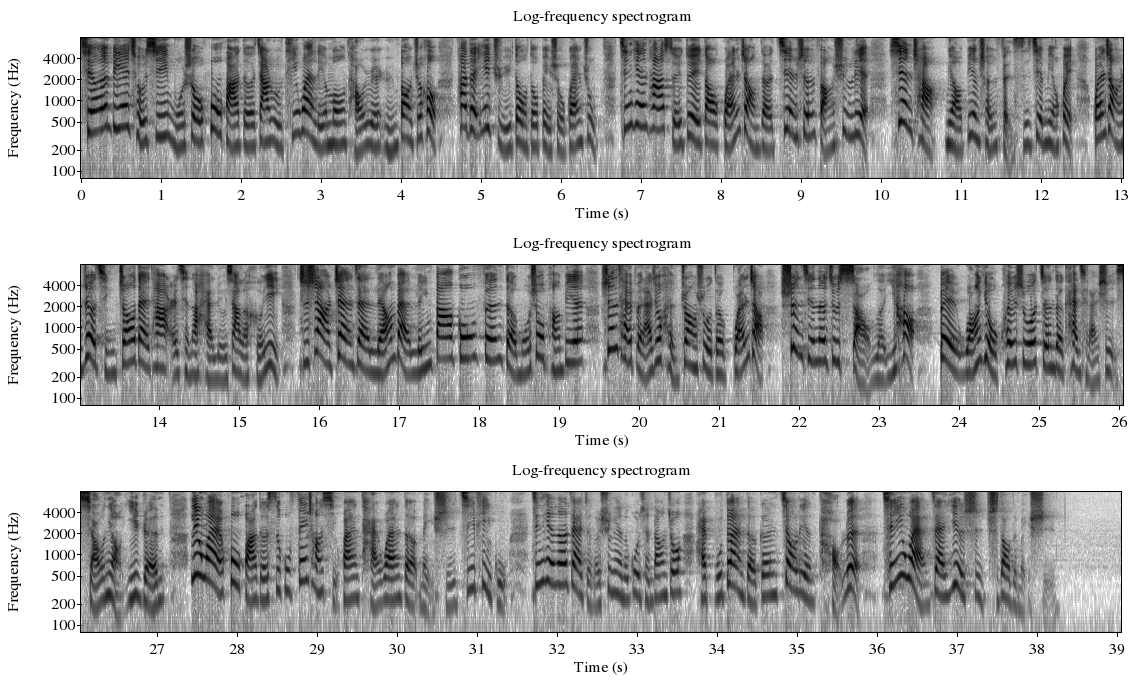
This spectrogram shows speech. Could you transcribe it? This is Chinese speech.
前 NBA 球星魔兽霍华德加入 T1 联盟桃园云豹之后，他的一举一动都备受关注。今天他随队到馆长的健身房训练，现场秒变成粉丝见面会，馆长热情招待他，而且呢还留下了合影。只是啊，站在两百零八公分的魔兽旁边，身材本来就很壮硕的馆长，瞬间呢就小了一号。被网友亏说，真的看起来是小鸟依人。另外，霍华德似乎非常喜欢台湾的美食鸡屁股。今天呢，在整个训练的过程当中，还不断的跟教练讨论前一晚在夜市吃到的美食。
